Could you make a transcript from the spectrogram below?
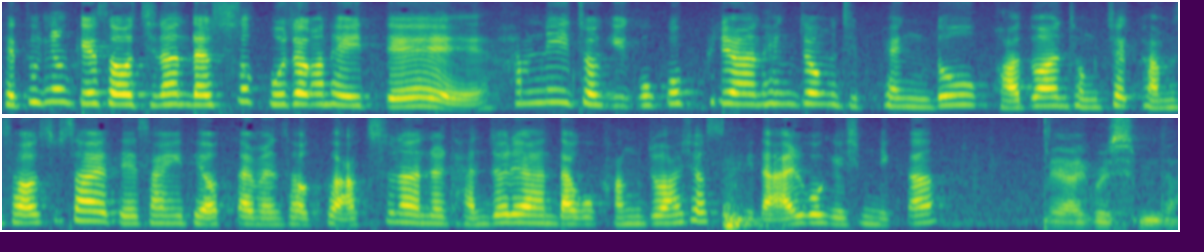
대통령께서 지난달 수석 보좌관 회의 때 합리적이고 꼭 필요한 행정 집행도 과도한 정책 감사와 수사의 대상이 되었다면서 그 악순환을 단절해야 한다고 강조하셨습니다. 알고 계십니까? 네, 알고 있습니다.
